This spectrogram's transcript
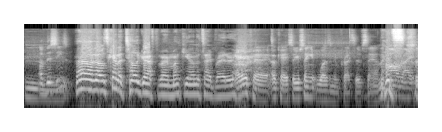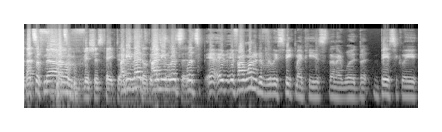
Hmm. of this season. Oh, that was kind of telegraphed by a monkey on a typewriter. Okay, okay. So you're saying it wasn't impressive, Sam? That's, All right. That's a No. that's a vicious takedown. I mean that. don't I mean, let's warranted. let's. If, if I wanted to really speak my piece, then I would. But basically,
